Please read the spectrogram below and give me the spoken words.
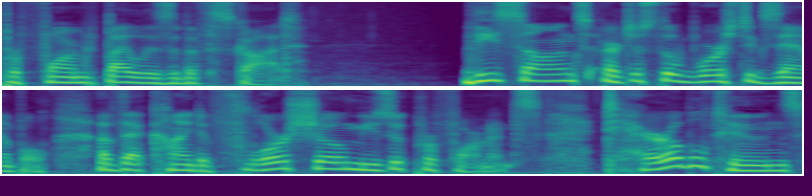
performed by Elizabeth Scott. These songs are just the worst example of that kind of floor show music performance. Terrible tunes,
